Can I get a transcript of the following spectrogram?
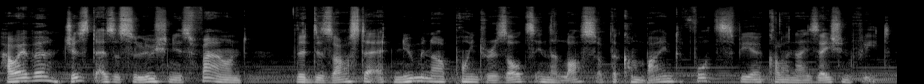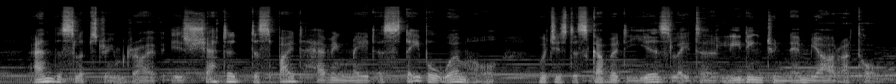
However, just as a solution is found, the disaster at Numenor Point results in the loss of the combined Fourth Sphere colonization fleet, and the slipstream drive is shattered despite having made a stable wormhole, which is discovered years later, leading to Nemyar Atoll.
